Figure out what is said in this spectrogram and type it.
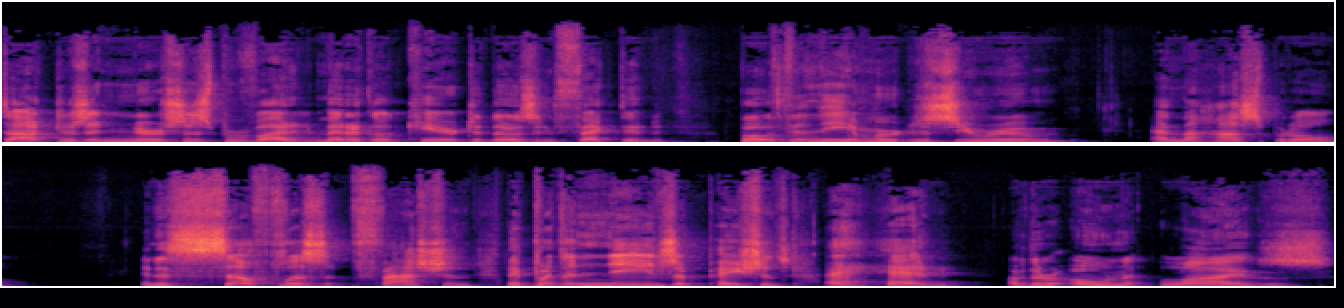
doctors and nurses provided medical care to those infected both in the emergency room and the hospital in a selfless fashion. They put the needs of patients ahead of their own lives.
